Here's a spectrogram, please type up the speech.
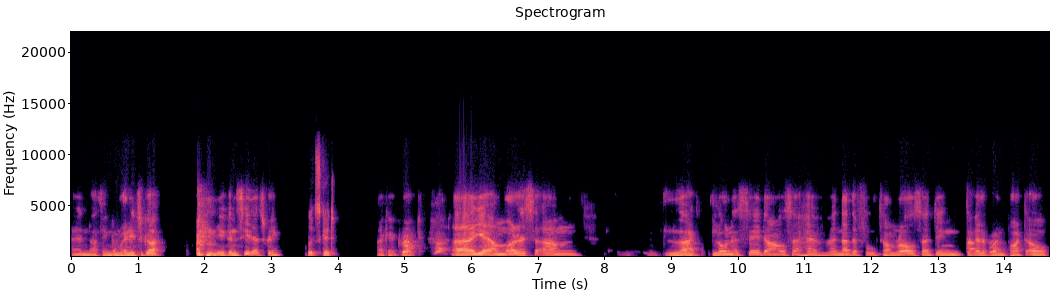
and I think I'm ready to go. you can see that screen? Looks good. Okay, great. Uh, yeah, I'm Maurice. Um, like Lorna said, I also have another full-time role, so doing development part or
